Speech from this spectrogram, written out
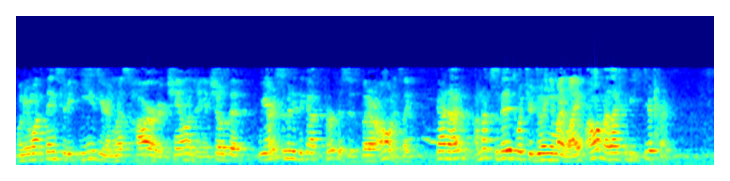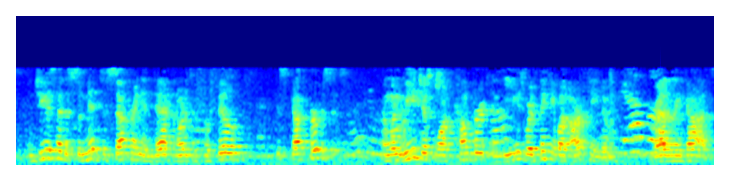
When we want things to be easier and less hard or challenging, it shows that we aren't submitted to God's purposes but our own. It's like, God, I'm not submitted to what you're doing in my life. I want my life to be different. And Jesus had to submit to suffering and death in order to fulfill his, God's purposes. And when we just want comfort and ease, we're thinking about our kingdom rather than God's.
